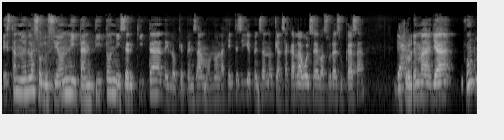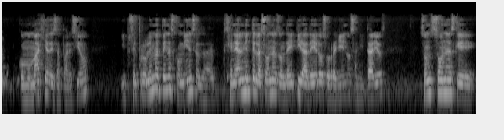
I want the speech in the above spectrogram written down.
esta no es la solución ni tantito ni cerquita de lo que pensamos, ¿no? La gente sigue pensando que al sacar la bolsa de basura de su casa, el problema ya, como magia desapareció y pues el problema apenas comienza. O sea, generalmente las zonas donde hay tiraderos o rellenos sanitarios son zonas que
